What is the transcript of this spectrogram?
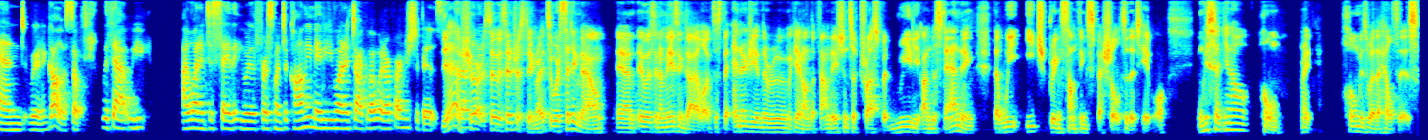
and we're going to go. So with that, we, I wanted to say that you were the first one to call me. Maybe you want to talk about what our partnership is. Yeah, is sure. Okay? So it's interesting, right? So we're sitting down and it was an amazing dialogue, just the energy in the room, again, on the foundations of trust, but really understanding that we each bring something special to the table. And we said, you know, home, right? Home is where the health is,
